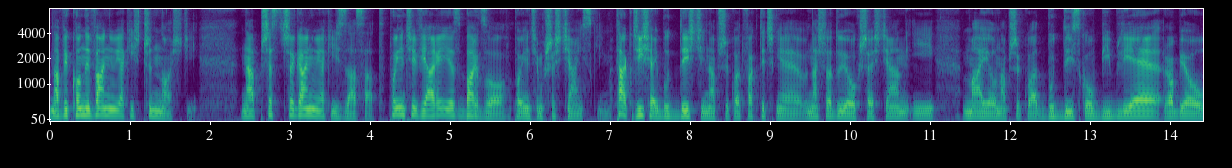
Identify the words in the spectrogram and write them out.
na wykonywaniu jakichś czynności na przestrzeganiu jakichś zasad. Pojęcie wiary jest bardzo pojęciem chrześcijańskim. Tak, dzisiaj buddyści na przykład faktycznie naśladują chrześcijan i mają na przykład buddyjską Biblię, robią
